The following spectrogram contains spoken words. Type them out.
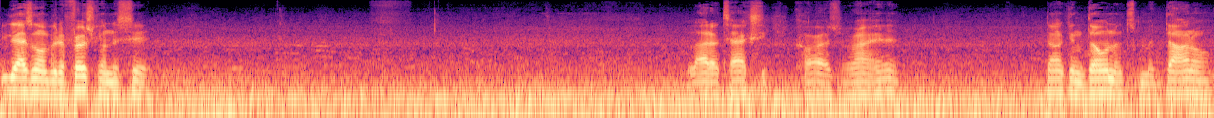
you guys gonna be the first one to see it. A lot of taxi cars around here. Dunkin' Donuts, McDonald's.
